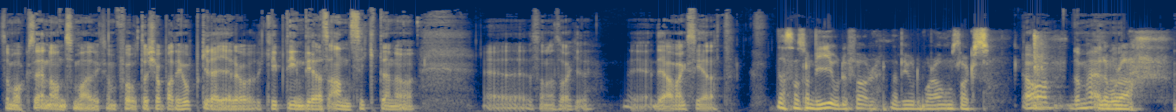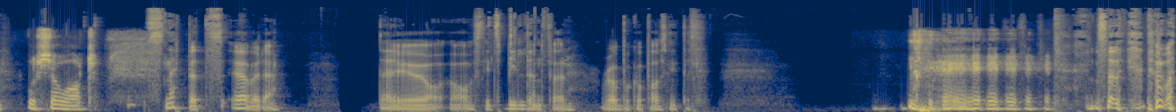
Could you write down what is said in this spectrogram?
Som också är någon som har liksom photoshopat ihop grejer och klippt in deras ansikten och eh, sådana saker. Det, det, är avancerat. Nästan som vi gjorde förr när vi gjorde våra omslags... Ja, de här... Eller våra vår show art. Snäppet över det. Det är ju avsnittsbilden för Robocop-avsnittet. De, har,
